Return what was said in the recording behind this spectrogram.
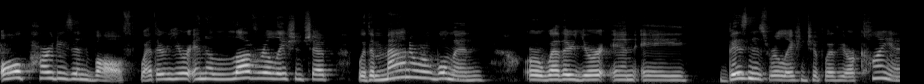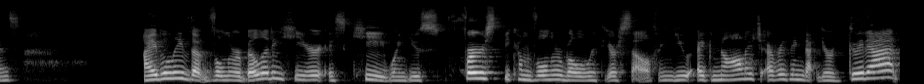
all parties involved, whether you're in a love relationship with a man or a woman, or whether you're in a business relationship with your clients, I believe that vulnerability here is key when you first become vulnerable with yourself and you acknowledge everything that you're good at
